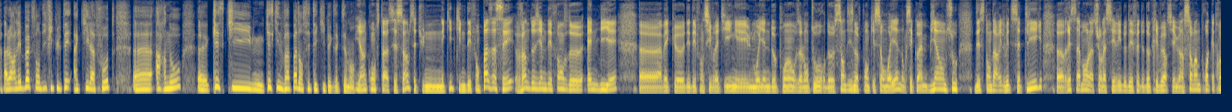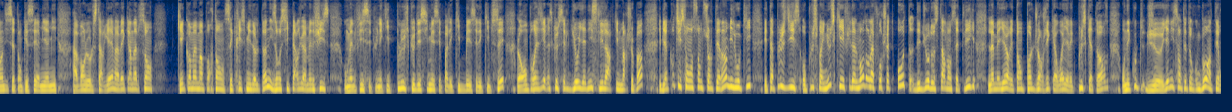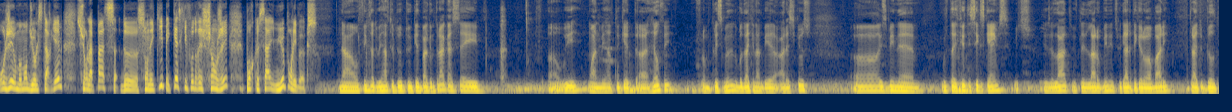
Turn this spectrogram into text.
Alors les Bucks en difficulté, à qui la faute? Euh, Arnaud, euh, qu'est-ce qui, qu'est-ce qui ne va pas dans cette équipe exactement? Il y a un constat assez simple, c'est une équipe qui ne défend pas assez. 22e défense de NBA euh, avec des defensive ratings et une moyenne de points aux alentours de 119 points encaissés en moyenne. Donc c'est quand même bien en dessous des standards élevés de cette ligue. Récemment, là, sur la série de défaites de Doc Rivers, il y a eu un 123-97 encaissé à Miami avant le All-Star Game avec un absent qui est quand même important, c'est Chris Middleton. Ils ont aussi perdu à Memphis, où Memphis c'est une équipe plus que décimée, c'est pas l'équipe B, c'est l'équipe C. Alors on pourrait se dire, est-ce que c'est le duo Yanis-Lillard qui ne marche pas? Eh bien, quand ils sont ensemble sur le terrain, Milwaukee est à plus 10 au plus-minus, qui est finalement dans la fourchette haute des duos de stars dans cette ligue, la meilleure étant Paul George et Kawhi avec plus 14. On écoute Yanis Antetokounmpo interrogé au moment du All-Star Game sur la passe de son équipe et qu'est-ce qu'il faudrait changer pour que ça aille mieux pour les Bucks? Now, things that we have to do to get back on track, I say, uh, we one we have to get uh, healthy from Chris Middleton, but that cannot be our excuse. Uh, it's been um, we've played 56 games, which is a lot. We've played a lot of minutes. We got to take care of our body, try to build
